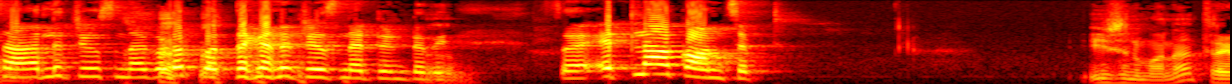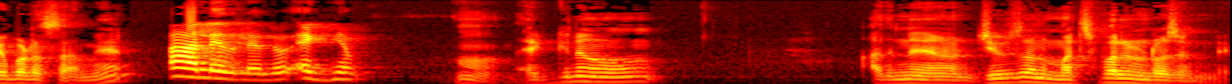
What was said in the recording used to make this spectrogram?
సార్లు చూసినా కూడా కొత్తగానే చూసినట్టు ఉంటుంది. సో ఎట్లా కాన్సెప్ట్? ఈ సినిమాన? తిరగబడ స్వామి లేదు లేదు యజ్ఞం యజ్ఞం అది నేను జీవితంలో మర్చిపోలేని రోజు అండి.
